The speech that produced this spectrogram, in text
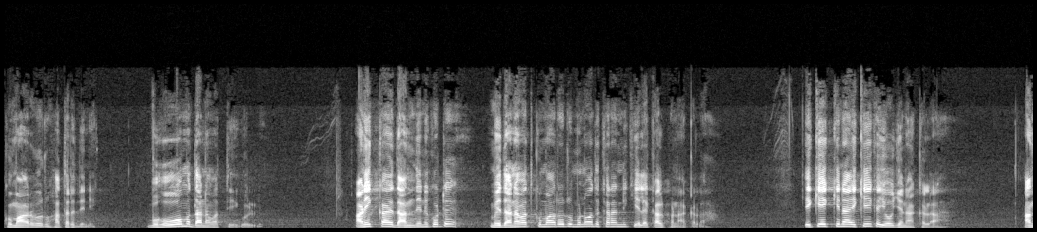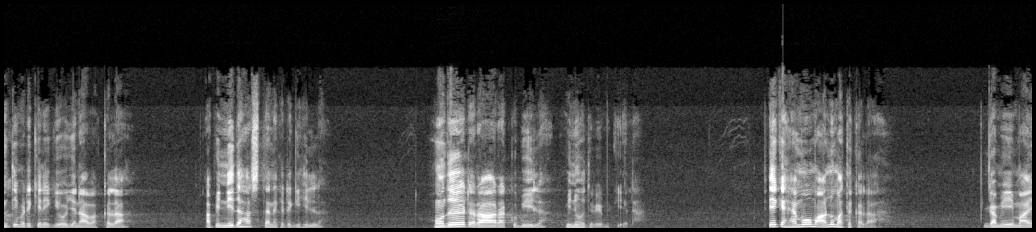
කුමාරවරු හතර දෙනෙක්. බොහෝම ධනවත්තේ ගොල්ලු. අනික් අය දන් දෙනකොට මේ ධනවත් කුමාරවරු මොනවද කරන්න කියල කල්පනා කළා. එක එක් කෙනා එක එක යෝජනා කළා. අන්තිමට කෙනෙක් යෝජනාවක් කළා අපි නිදහස් තැනකට ගිහිල්ල. හොඳට රාරක්කු බීල විනෝදවෙමු කියලා. ඒක හැමෝම අනුමත කළා. ගමේ මය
